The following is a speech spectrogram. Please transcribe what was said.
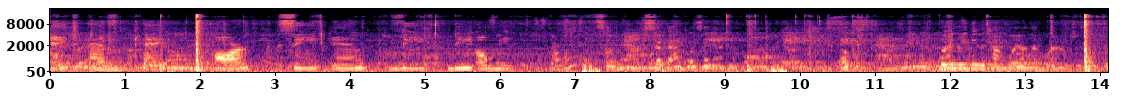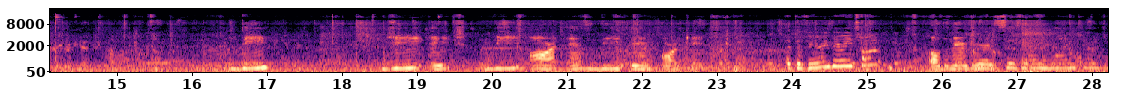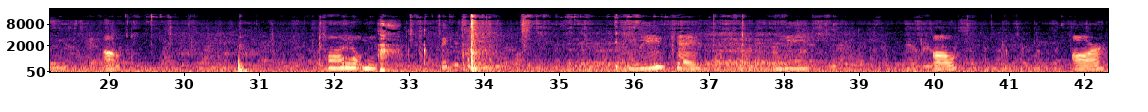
H S K R C N V D O V. All right. So step back one second. Okay. Go ahead and read me the top line on that. Wow. D G H V R S D N R K. At the very, very top, Oh, the very where very it says line one, two, and three. Oh. God help me. Take your time. Z K V O R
